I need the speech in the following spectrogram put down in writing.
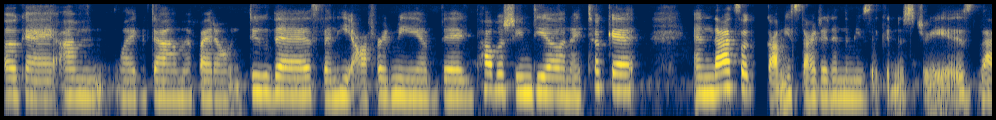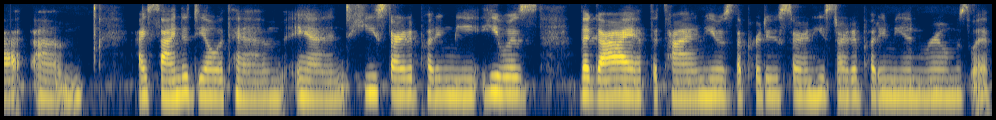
okay I'm like dumb if I don't do this and he offered me a big publishing deal and I took it and that's what got me started in the music industry is that um, I signed a deal with him and he started putting me, he was the guy at the time, he was the producer, and he started putting me in rooms with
